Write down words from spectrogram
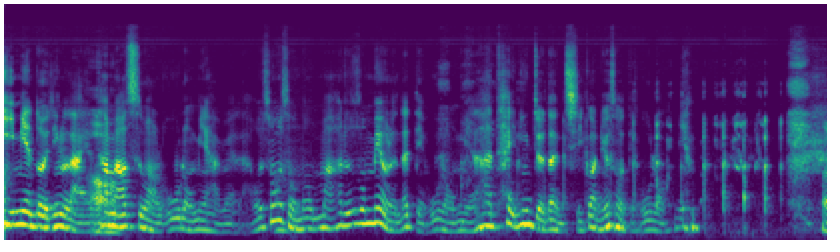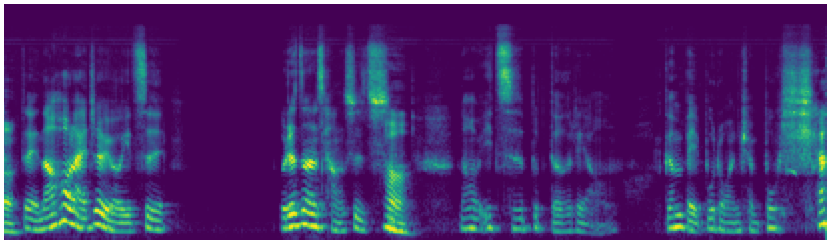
意面都已经来了，他们要吃完了，乌龙面还没来。我说为什么那么慢？他就说没有人在点乌龙面，他他一定觉得很奇怪，你为什么点乌龙面？对，然后后来就有一次。我就真的尝试吃，然后一吃不得了，跟北部的完全不一样。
